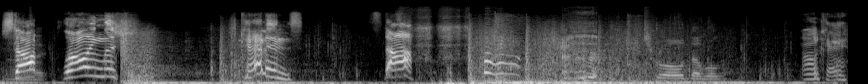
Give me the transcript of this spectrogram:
Stop Alright. blowing the sh cannons. Stop. Troll double. Okay.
